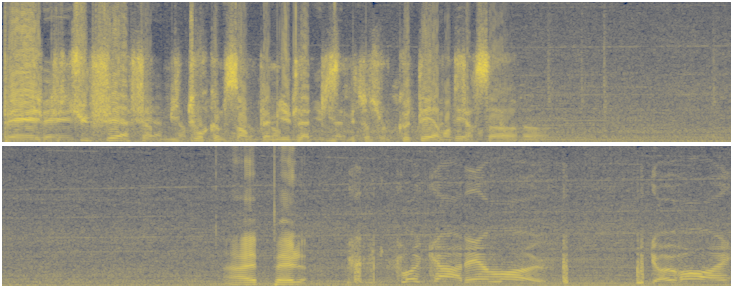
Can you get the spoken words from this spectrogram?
Belle, qu'est-ce que tu fais à faire demi-tour comme ça en plein milieu de la piste? Mets-toi sur le côté avant de faire ça. Allez, pelle. Slow car down low. Go high.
